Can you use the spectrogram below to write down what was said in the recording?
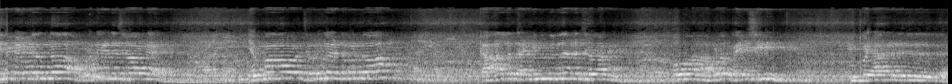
இது கேட்டிருந்தா உடனே என்ன செய்வாங்க? எம்மா ஒரு செம்புல என்ன பண்ணுவா காலில் தண்ணி ஊற்றி என்ன செய்வாங்க போவாங்க அவ்வளவு வயசு இப்ப யாரும் எழுதுறது? இல்லை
